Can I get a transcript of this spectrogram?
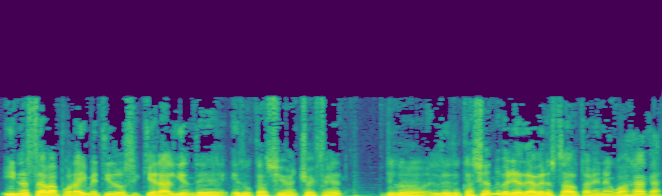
y no estaba por ahí metido siquiera alguien de Educación, Choifet. Digo, la educación debería de haber estado también en Oaxaca.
